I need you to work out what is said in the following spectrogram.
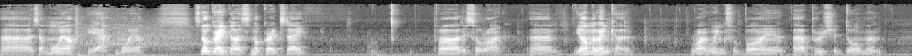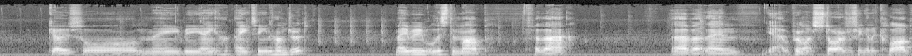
Uh, is that Moya? Yeah, Moya. It's not great, guys. Not great today. But it's alright. Um, Yarmolenko, right wing for Bayern, uh, Borussia Dortmund, goes for maybe 1800. Maybe we'll list him up for that. Uh, but then, yeah, we'll pretty much store everything in the club.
